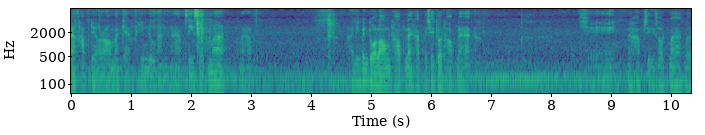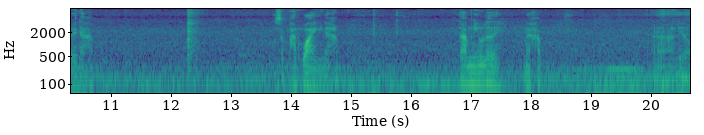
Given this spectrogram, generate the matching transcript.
นะครับ เดี๋ยวเรามาแกะฟิล์มดูกันนะครับ สีสดมากนะครับ อันนี้เป็นตัวรองท็อปนะครับ ไม่ใช่ตัวท็อปนะฮะโอเคนะครับ สีสดมากเลยนะครับ สัมผัสไวนะครับ ตามนิ้วเลยนะครับเดี๋ยว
